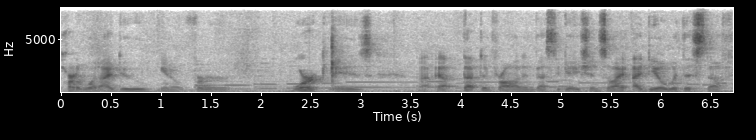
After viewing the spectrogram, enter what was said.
part of what I do, you know, for work is uh, uh, theft and fraud investigation. So I, I deal with this stuff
